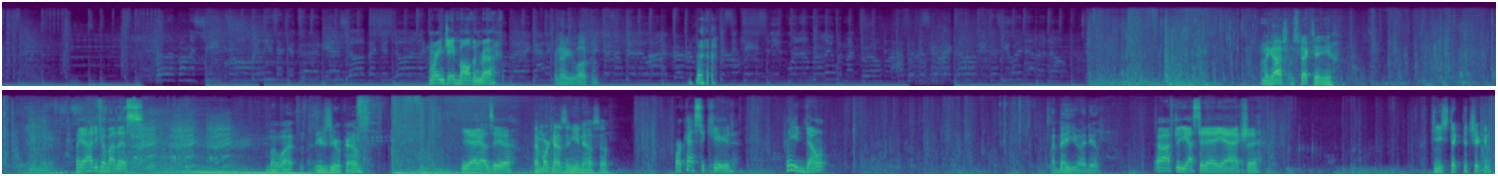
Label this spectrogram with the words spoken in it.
I'm wearing J Balvin, bro. I know you're welcome. Oh my gosh, I'm spectating you. Oh yeah, how do you feel about this? But what? You're zero crowns? Yeah, I got Zia. I have more crowns than you now, so. Forecast secured. No, you don't. I bet you I do. Oh, after yesterday, yeah, actually. Can you stick the chicken?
